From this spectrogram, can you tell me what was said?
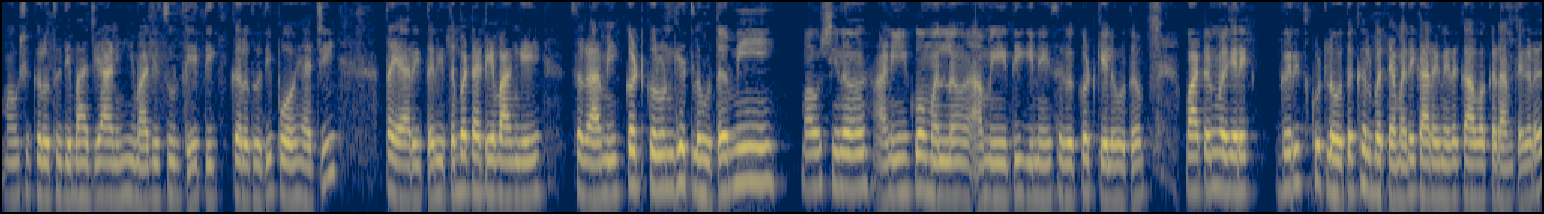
मावशी करत होती भाजी आणि ही माझी चुलते ती करत होती पोह्याची तयारी. तर इथं बटाटे वांगे सगळं आम्ही कट करून घेतलं होतं. मी मावशीनं आणि कोमलनं आम्ही तिघीने सगळं कट केलं होतं. वाटण वगैरे घरीच कुठलं होतं खलबत्त्यामध्ये कारण इथं गावाकडं आमच्याकडं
